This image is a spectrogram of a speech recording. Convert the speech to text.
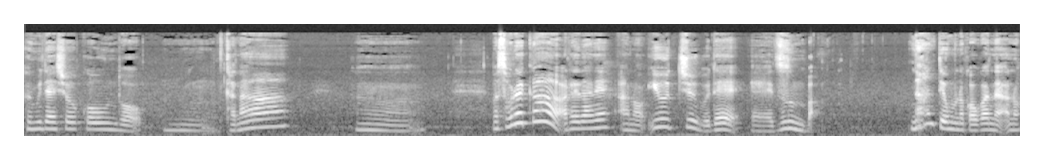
踏み台昇降運動うんかなうん。まあ、それかあれだね。あの YouTube で、えー、ズンバなんて読むのか分かんない。あの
